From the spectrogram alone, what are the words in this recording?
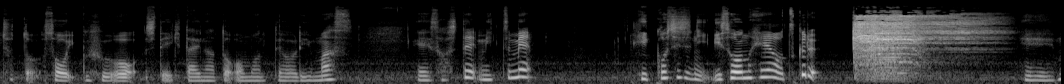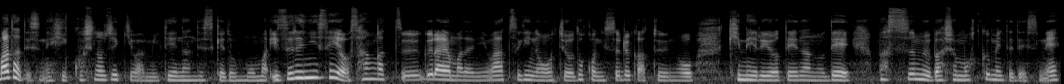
ちょっとそういう工夫をしていきたいなと思っております。えー、そして3つ目、引っ越し時に理想の部屋を作る。えー、まだですね、引っ越しの時期は未定なんですけども、まあ、いずれにせよ3月ぐらいまでには次のお家をどこにするかというのを決める予定なので、まあ、住む場所も含めてですね、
